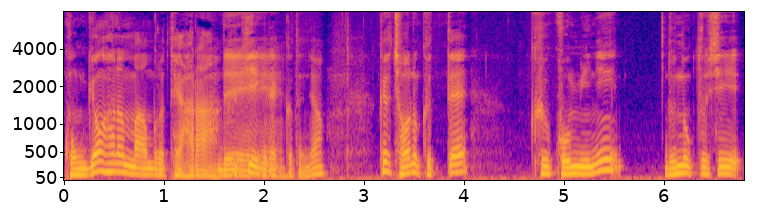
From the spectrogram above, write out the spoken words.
공경하는 마음으로 대하라 네. 그렇게 얘기를 했거든요. 그래서 저는 그때 그 고민이 눈 녹듯이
